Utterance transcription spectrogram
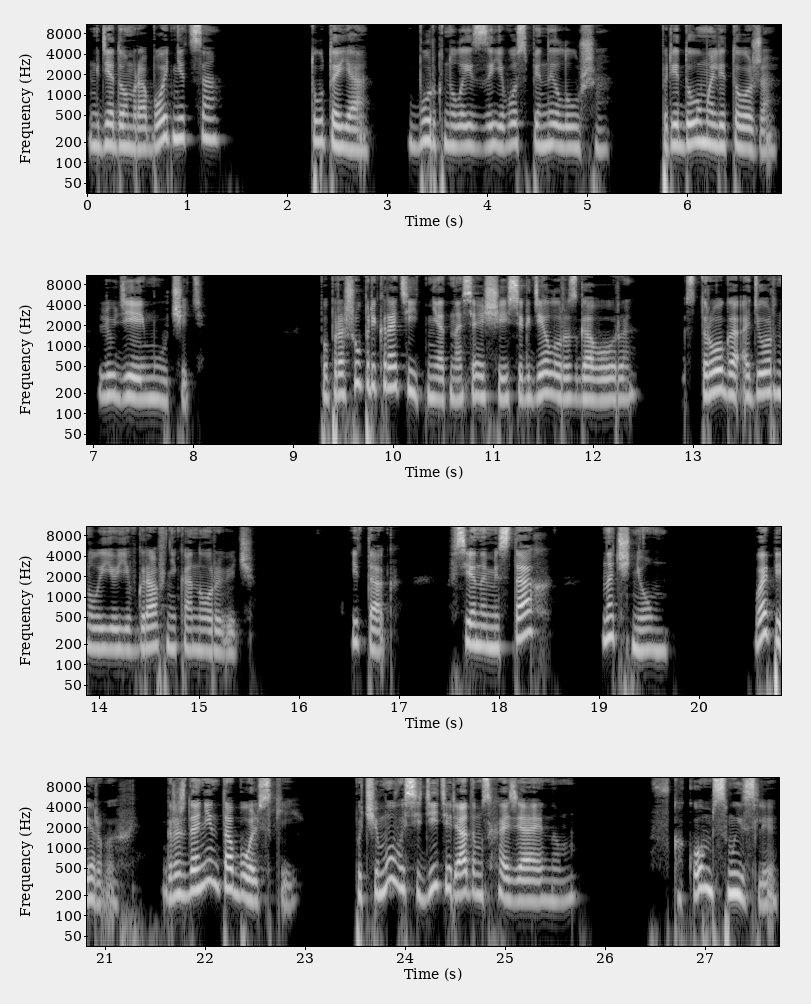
«Где домработница?» «Тут-то я», — буркнула из-за его спины Луша. «Придумали тоже, людей мучить». «Попрошу прекратить не относящиеся к делу разговоры», — строго одернул ее Евграф Никанорович. «Итак, все на местах? Начнем. Во-первых, гражданин Тобольский, почему вы сидите рядом с хозяином?» «В каком смысле?»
